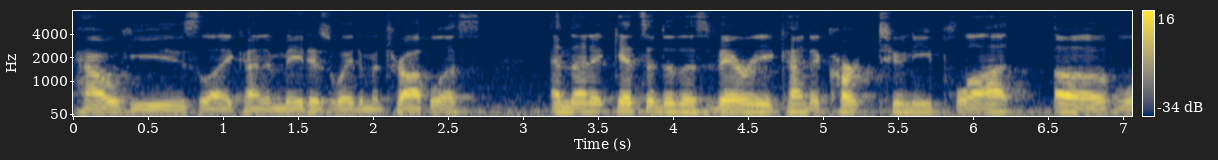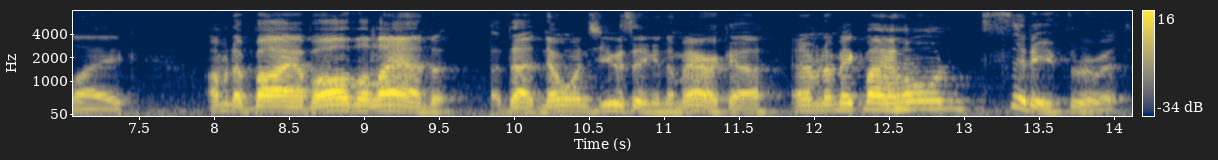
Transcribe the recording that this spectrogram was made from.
how he's like kind of made his way to Metropolis, and then it gets into this very kind of cartoony plot of like I'm gonna buy up all the land that no one's using in America, and I'm gonna make my own city through it.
